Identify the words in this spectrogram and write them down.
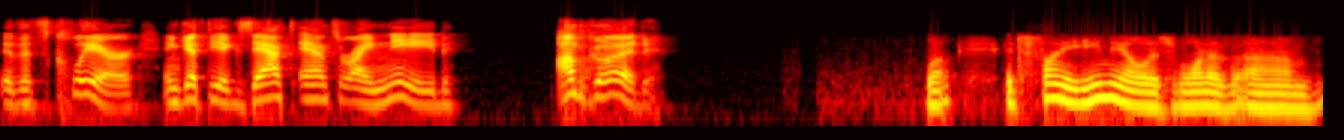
that's clear and get the exact answer I need, I'm good. Well, it's funny. Email is one of, um,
